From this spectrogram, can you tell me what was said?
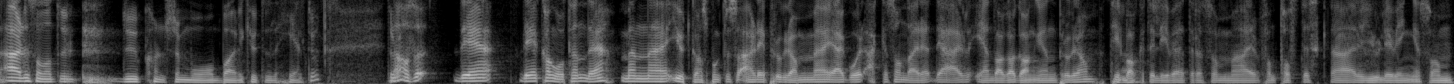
er det sånn at du, du kanskje må bare kutte det helt ut? Nei, altså, det, det kan godt hende, det. Men uh, i utgangspunktet så er det programmet jeg går, er ikke sånn der Det er én dag av gangen-program. 'Tilbake til livet' heter det, som er fantastisk. Det er Julie Winge som,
